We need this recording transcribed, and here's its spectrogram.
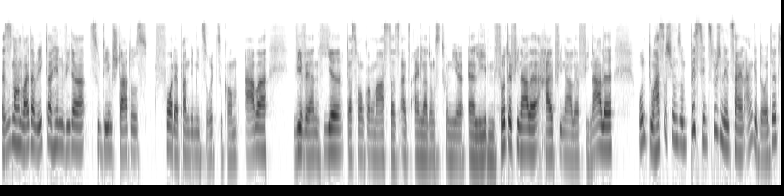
es ist noch ein weiter Weg dahin, wieder zu dem Status vor der Pandemie zurückzukommen. Aber wir werden hier das Hongkong Masters als Einladungsturnier erleben. Viertelfinale, Halbfinale, Finale. Und du hast es schon so ein bisschen zwischen den Zeilen angedeutet.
